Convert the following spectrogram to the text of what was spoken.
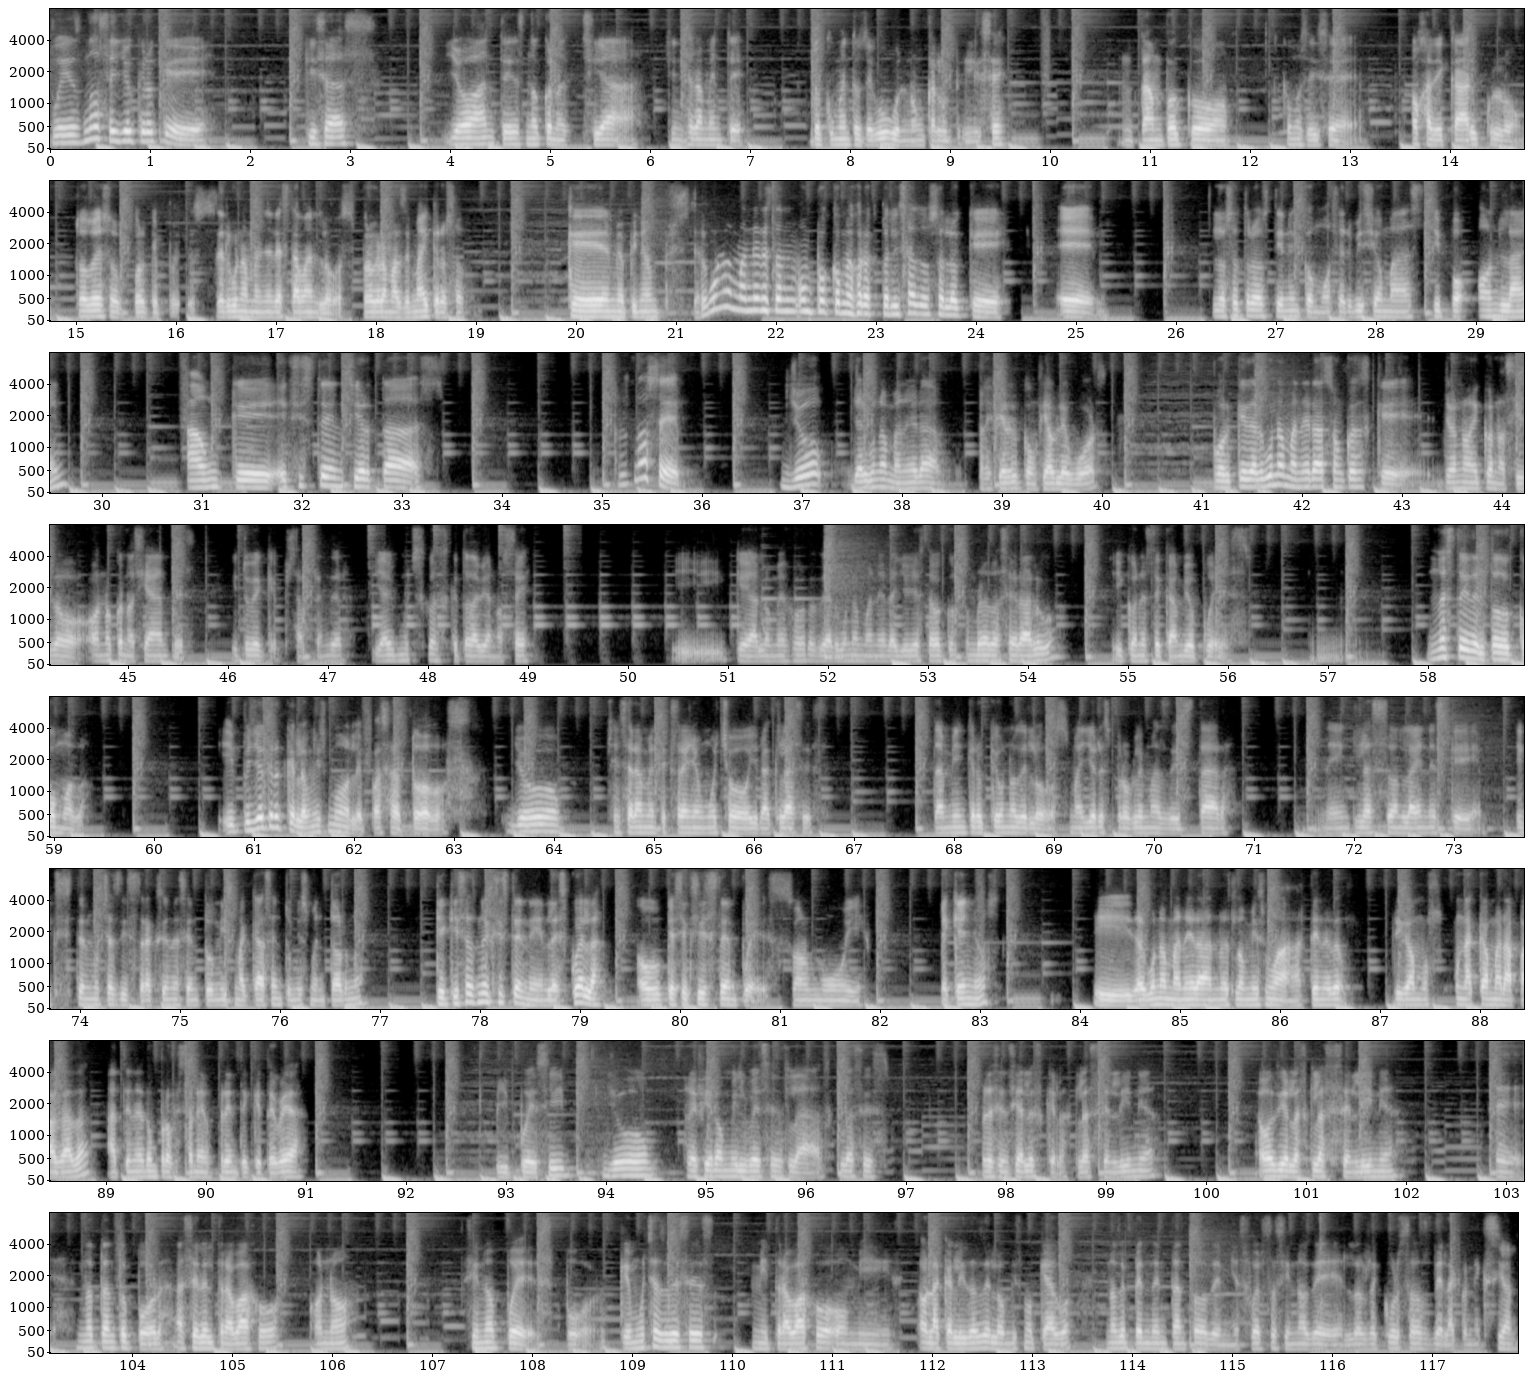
Pues no sé, yo creo que quizás yo antes no conocía sinceramente documentos de Google, nunca lo utilicé. Tampoco, ¿cómo se dice? Hoja de cálculo, todo eso, porque pues de alguna manera estaban los programas de Microsoft, que en mi opinión pues, de alguna manera están un poco mejor actualizados, solo que eh, los otros tienen como servicio más tipo online, aunque existen ciertas, pues no sé, yo de alguna manera prefiero el confiable Word porque de alguna manera son cosas que yo no he conocido o no conocía antes y tuve que pues, aprender. Y hay muchas cosas que todavía no sé y que a lo mejor de alguna manera yo ya estaba acostumbrado a hacer algo y con este cambio pues mm, no estoy del todo cómodo. Y pues yo creo que lo mismo le pasa a todos. Yo sinceramente extraño mucho ir a clases. También creo que uno de los mayores problemas de estar en clases online es que existen muchas distracciones en tu misma casa, en tu mismo entorno, que quizás no existen en la escuela, o que si existen, pues son muy pequeños, y de alguna manera no es lo mismo a tener, digamos, una cámara apagada, a tener un profesor enfrente que te vea. Y pues sí, yo prefiero mil veces las clases presenciales que las clases en línea odio las clases en línea. Eh, no tanto por hacer el trabajo o no, sino pues porque muchas veces mi trabajo o, mi, o la calidad de lo mismo que hago no dependen tanto de mi esfuerzo, sino de los recursos de la conexión.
